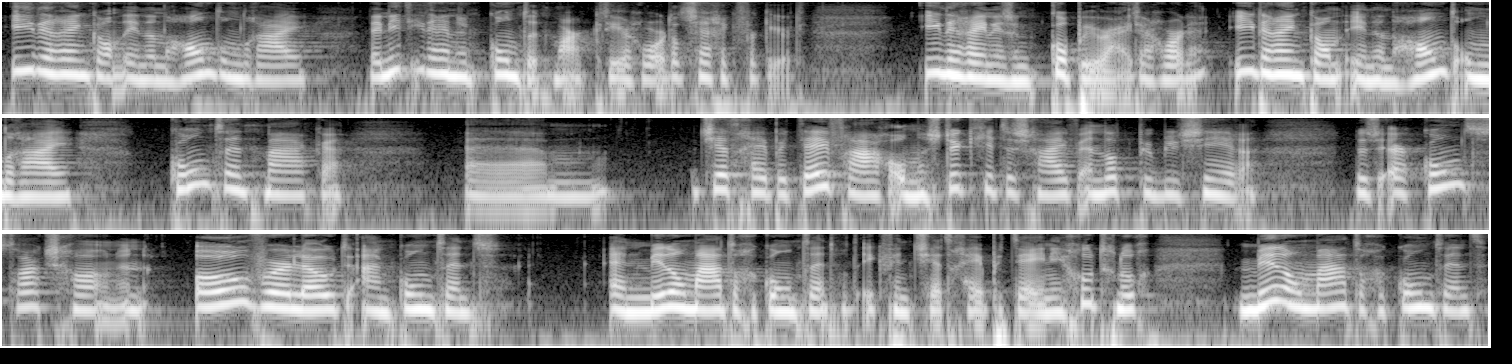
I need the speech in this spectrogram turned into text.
Iedereen kan in een handomdraai, nee niet iedereen een content marketeer geworden, dat zeg ik verkeerd. Iedereen is een copywriter geworden. Iedereen kan in een handomdraai content maken, um, ChatGPT vragen om een stukje te schrijven en dat publiceren. Dus er komt straks gewoon een overload aan content en middelmatige content, want ik vind ChatGPT niet goed genoeg, middelmatige content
